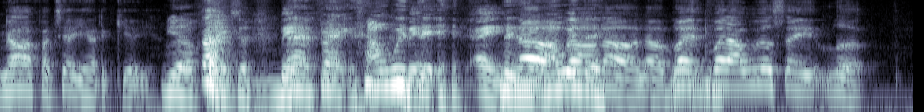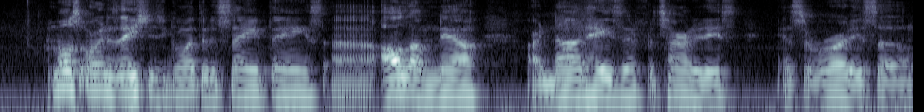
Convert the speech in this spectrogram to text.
no, if I tell you, I have to kill you. Yeah, facts. Bad facts. I'm with Bet. it. Hey. Listen, No, no, it. no, no. But but I will say, look, most organizations are going through the same things. Uh, all of them now are non-hazing fraternities and sorority. So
